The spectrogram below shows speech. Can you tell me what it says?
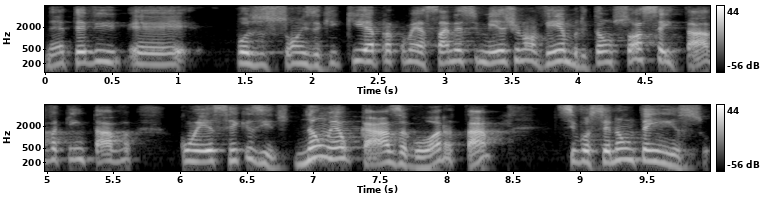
né, teve é, posições aqui que é para começar nesse mês de novembro, então só aceitava quem estava com esses requisitos. Não é o caso agora, tá? Se você não tem isso,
